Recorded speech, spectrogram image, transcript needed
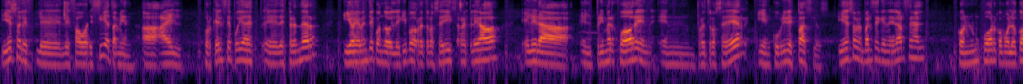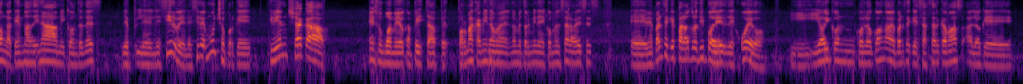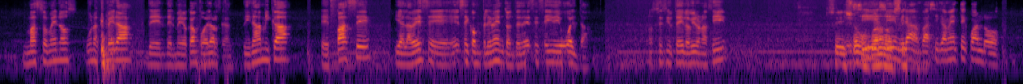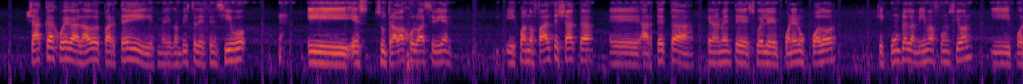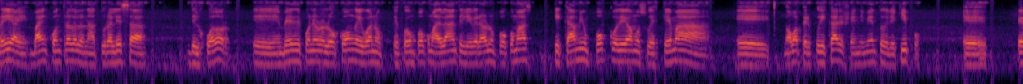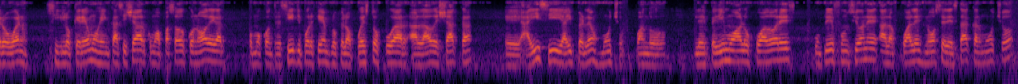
y eso le, le- favorecía también a, él, porque él se podía eh, desprender, y obviamente cuando el equipo retrocedía y se replegaba, él era el primer jugador en, en retroceder y en cubrir espacios. Y eso me parece que en el Arsenal, con un jugador como Lokonga, que es más dinámico, ¿entendés? Le, le- le sirve, le sirve mucho, porque si bien Shaka es un buen mediocampista, por más que a mí no me, no me termine de convencer a veces, eh, me parece que es para otro tipo de, de juego. Y, y hoy con, con Lokonga me parece que se acerca más a lo que más o menos uno espera de- del mediocampo del Arsenal. Dinámica, eh, pase y a la vez eh, ese complemento, ¿entendés? Ese ida y vuelta. No sé si ustedes lo vieron así. Sí, yo sí, concuerdo. sí, sí. mira, básicamente cuando Chaka juega al lado de Partey, mediocampista defensivo, y es, su trabajo lo hace bien. y cuando falte Shaka, eh, Arteta generalmente suele poner un jugador que cumpla la misma función y por ahí va en contra de la naturaleza del jugador. Eh, en vez de ponerlo lo conga y bueno, que juegue un poco más adelante y liberarlo un poco más, que cambie un poco, digamos, su esquema, eh, no va a perjudicar el rendimiento del equipo. pero bueno, si lo queremos encasillar, como ha pasado con Odegaard, como contra el City, por ejemplo, que lo ha puesto a jugar al lado de Shaka, eh, ahí sí, ahí perdemos mucho. Cuando les pedimos a los jugadores cumplir funciones a las cuales no se destacan mucho,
